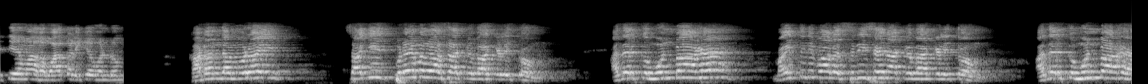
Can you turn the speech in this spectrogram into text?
நிச்சயமாக வாக்களிக்க வேண்டும். கடந்த முறை சஜித் பிரேமதாசாக்கு வாக்களித்தோம். அதற்கு முன்பாக மைத்திரிபால சிறிசேனாக்கு வாக்களித்தோம். அதற்கு முன்பாக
